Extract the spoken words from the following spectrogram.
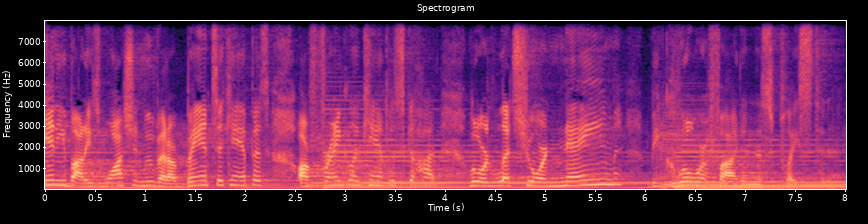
anybody's watching, move at our Banta campus, our Franklin campus, God. Lord, let your name be glorified in this place today.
